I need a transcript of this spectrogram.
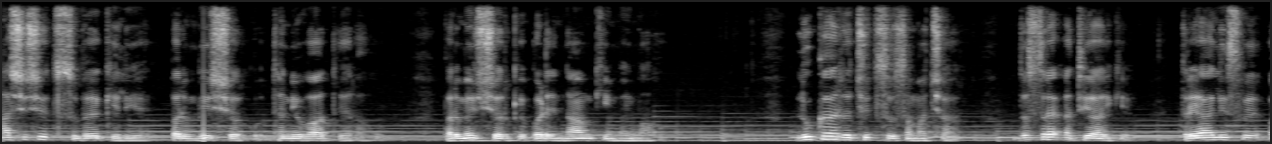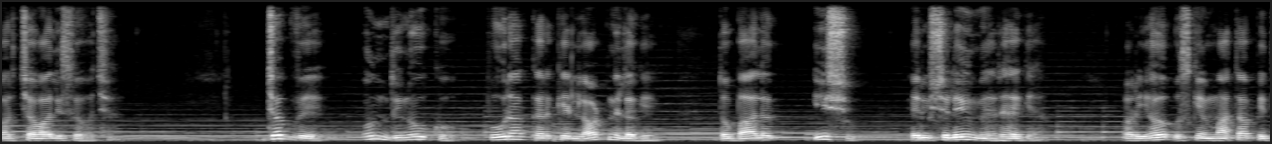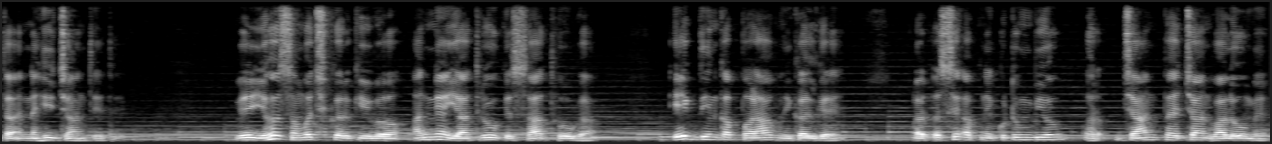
आशीषित सुबह के लिए परमेश्वर को धन्यवाद दे रहा हूँ। परमेश्वर के बड़े नाम की महिमा हो। लूका रचित सुसमाचार, दूसरे अध्याय के त्रियालीसवें और चवालीसवें वचन। जब वे उन दिनों को पूरा करके लौटने लगे तो बालक यीशु यरूशलेम में रह गया, और यह उसके माता पिता नहीं जानते थे। वे यह समझकर कि वह अन्य यात्रियों के साथ होगा। एक दिन का पड़ाव निकल गए और उसे अपने कुटुंबियों और जान पहचान वालों में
